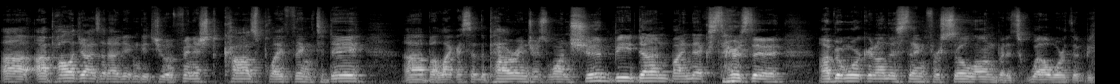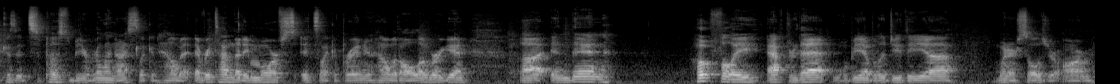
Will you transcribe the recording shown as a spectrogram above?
Uh, I apologize that I didn't get you a finished cosplay thing today. Uh, but like I said, the Power Rangers one should be done by next Thursday. I've been working on this thing for so long, but it's well worth it because it's supposed to be a really nice looking helmet. Every time that he morphs, it's like a brand new helmet all over again. Uh, and then, hopefully, after that, we'll be able to do the uh, Winter Soldier arm,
